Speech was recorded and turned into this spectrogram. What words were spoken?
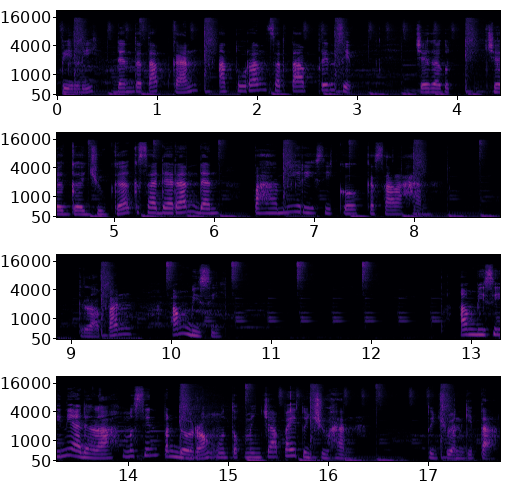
Pilih dan tetapkan aturan serta prinsip. Jaga, jaga juga kesadaran dan pahami risiko kesalahan. 8. Ambisi Ambisi ini adalah mesin pendorong untuk mencapai tujuan. Tujuan kita.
